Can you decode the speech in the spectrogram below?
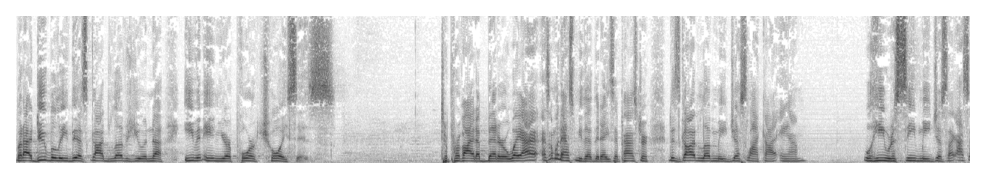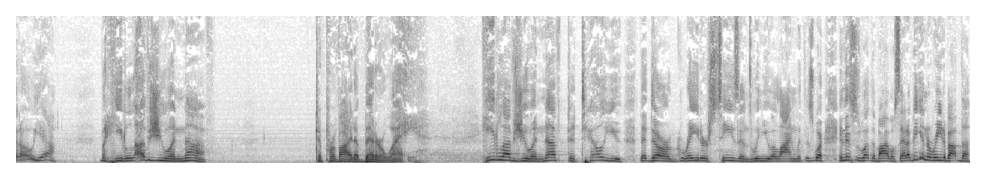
But I do believe this God loves you enough, even in your poor choices to provide a better way. I, someone asked me the other day, he said, Pastor, does God love me just like I am? Will he receive me just like I said, Oh, yeah. But he loves you enough to provide a better way. He loves you enough to tell you that there are greater seasons when you align with His Word. And this is what the Bible said. I began to read about the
